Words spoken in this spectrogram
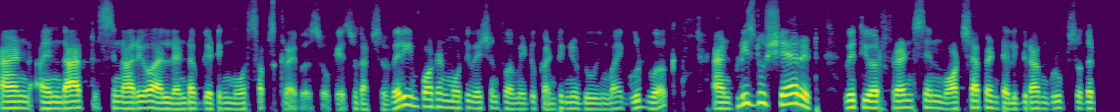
And in that scenario, I'll end up getting more subscribers. Okay, so that's a very important motivation for me to continue doing my good work and please do share it with your friends in whatsapp and telegram groups so that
